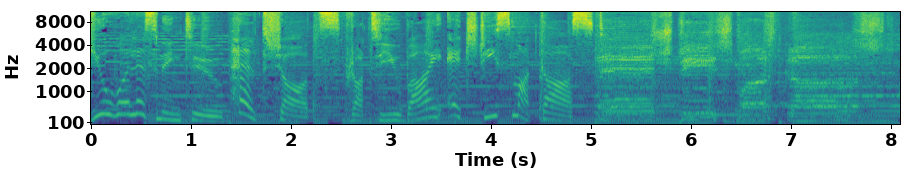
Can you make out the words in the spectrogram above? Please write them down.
You were listening to Health Shots brought to you by HT Smartcast. HT Smartcast.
